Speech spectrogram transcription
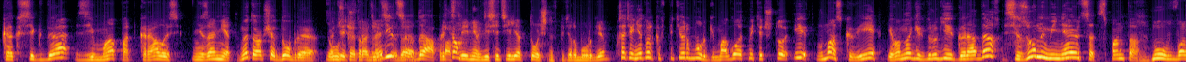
Как всегда, зима подкралась незаметно. Ну, это вообще добрая Русская отечественная традиция, да. Причем Последних 10 лет точно в Петербурге. Кстати, не только в Петербурге. Могу отметить, что и в Москве, и во многих других городах сезоны меняются спонтанно. Ну, возможно,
